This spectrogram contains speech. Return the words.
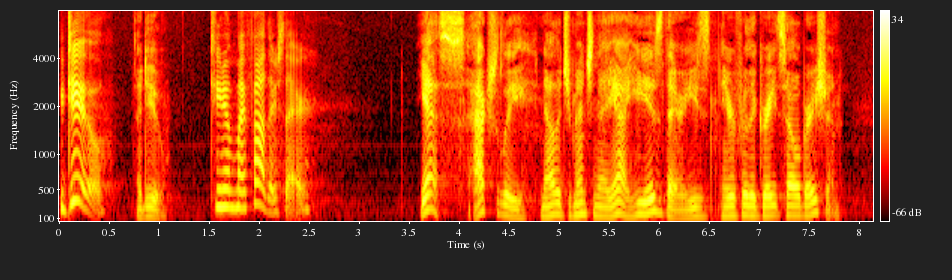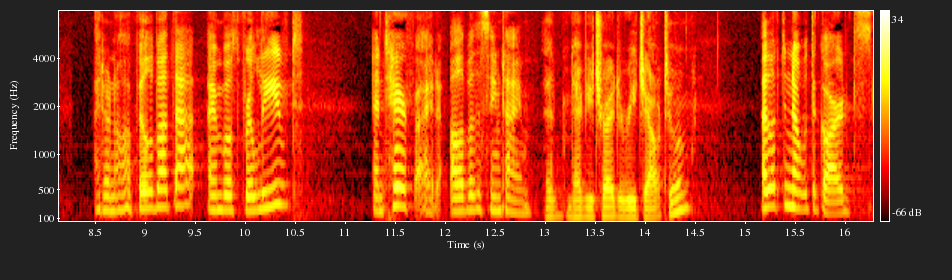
You do. I do. Do you know if my father's there? Yes, actually, now that you mention that, yeah, he is there. He's here for the great celebration. I don't know how I feel about that. I'm both relieved and terrified all about the same time. Have, you tried to reach out to him? I left a note with the guards.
